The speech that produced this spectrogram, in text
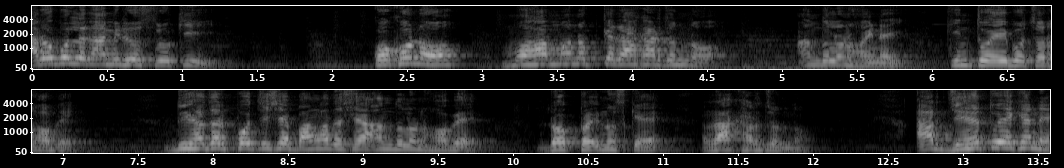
আরও বললেন আমির হসরু কি, কখনো মহামানবকে রাখার জন্য আন্দোলন হয় নাই, কিন্তু এই বছর হবে। দুই হাজার পঁচিশে বাংলাদেশে আন্দোলন হবে ডক্টর ইনুসকে রাখার জন্য। আর যেহেতু এখানে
